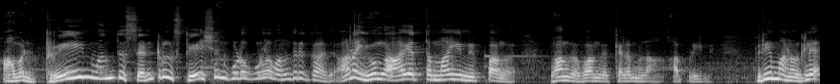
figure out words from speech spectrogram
அவன் ட்ரெயின் வந்து சென்ட்ரல் ஸ்டேஷன் கூட கூட வந்திருக்காது. ஆனால் இவங்க ஆயத்தமாகி நிற்பாங்க. வாங்க வாங்க கிளம்பலாம் அப்படின்னு. பிரியமானவர்களே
